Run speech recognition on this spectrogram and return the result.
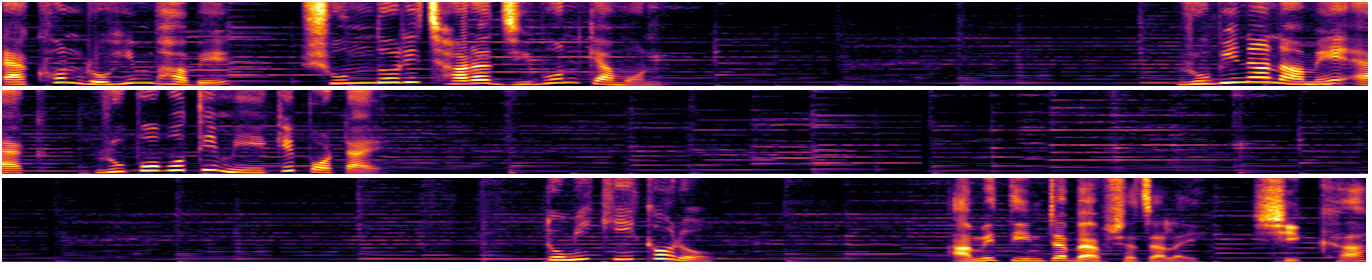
এখন রহিম ভাবে সুন্দরী ছাড়া জীবন কেমন? রুবিনা নামে এক রূপবতী মেয়েকে পটায়। তুমি কি করো? আমি তিনটা ব্যবসা চালাই শিক্ষা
